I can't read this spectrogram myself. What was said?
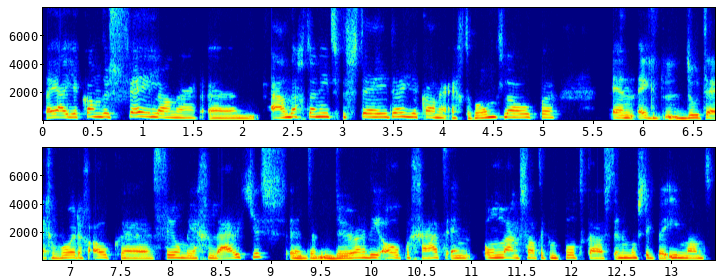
Nou ja, je kan dus veel langer um, aandacht aan iets besteden. Je kan er echt rondlopen. En ik doe tegenwoordig ook uh, veel meer geluidjes. Uh, de deur die open gaat. En onlangs had ik een podcast en dan moest ik bij iemand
